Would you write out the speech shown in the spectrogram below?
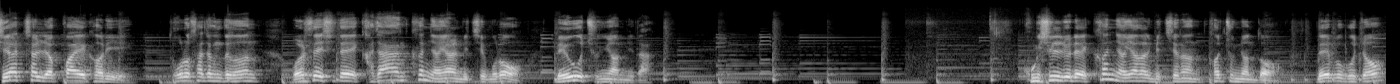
지하철역과의 거리, 도로 사정 등은 월세 시대에 가장 큰 영향을 미치므로 매우 중요합니다. 공실률에 큰 영향을 미치는 건축 연도, 내부 구조,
